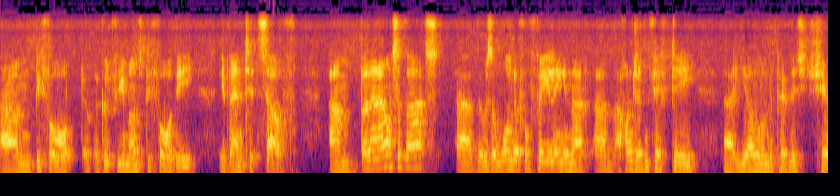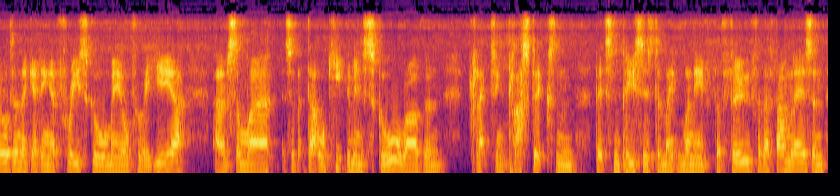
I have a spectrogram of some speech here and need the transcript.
um, before a good few months before the event itself. Um, but then out of that, uh, there was a wonderful feeling in that um, 150 uh, young underprivileged children are getting a free school meal for a year um, somewhere, so that, that will keep them in school rather than collecting plastics and bits and pieces to make money for food for their families, and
